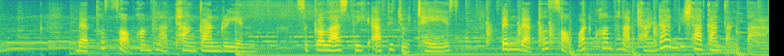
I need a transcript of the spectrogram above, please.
2.1 แบบทดสอบความถนัดทางการเรียน Scholastic Aptitude Test เป็นแบบทดสอบวัดความถนัดทางด้านวิชาการต่าง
